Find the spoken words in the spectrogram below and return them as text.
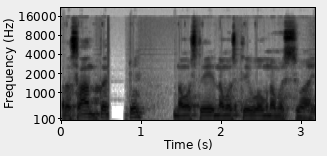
ప్రశాంతంగా నమస్తే నమస్తే ఓం నమ శివాయ.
